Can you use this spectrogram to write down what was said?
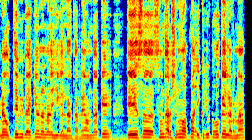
ਮੈਂ ਉੱਥੇ ਵੀ ਬਹਿ ਕੇ ਉਹਨਾਂ ਨਾਲ ਇਹੀ ਗੱਲਾਂ ਕਰ ਰਿਹਾ ਹੁੰਦਾ ਕਿ ਇਸ ਸੰਘਰਸ਼ ਨੂੰ ਆਪਾਂ ਇਕਜੁੱਟ ਹੋ ਕੇ ਲੜਨਾ,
